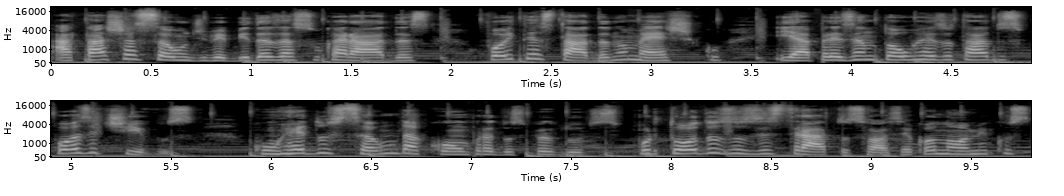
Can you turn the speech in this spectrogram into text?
A taxação de bebidas açucaradas foi testada no México e apresentou resultados positivos, com redução da compra dos produtos por todos os estratos socioeconômicos,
